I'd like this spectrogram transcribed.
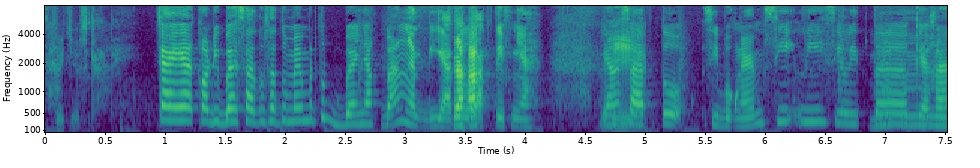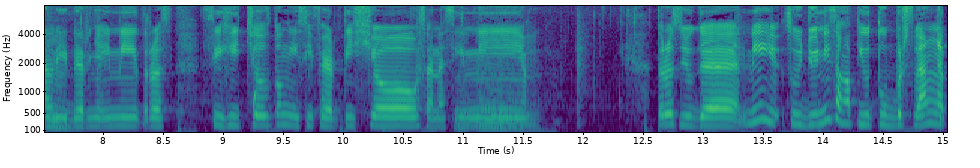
setuju sekali kayak kalau dibahas satu-satu member tuh banyak banget dia tuh aktifnya. Yang Iya. satu sibuk MC nih si Litek ya kan leadernya ini terus si Hicul tuh ngisi variety show sana sini. Mm-mm. Terus juga nih Suju ini sangat youtubers banget.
